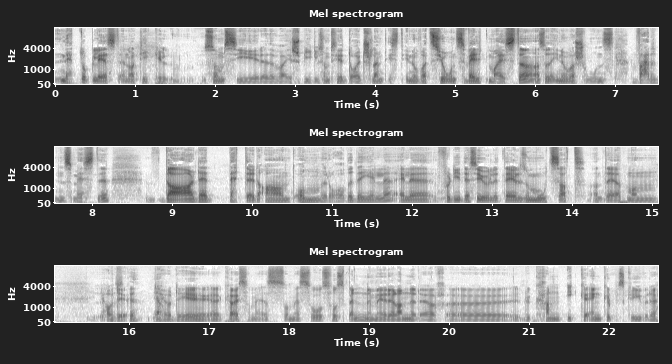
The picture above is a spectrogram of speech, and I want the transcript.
nettopp lest en artikkel som sier det var i Spiegel, som sier Deutschland ist Innovationsweltmeister', altså innovasjonsverdensmester. Da er det dette et annet område det gjelder? Eller, fordi det, sier jo, det er liksom motsatt. At det at man ja, det, ja. ja, det er hva som er, som er så, så, spennende med det landet der. Uh, du kan ikke enkelt beskrive det.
